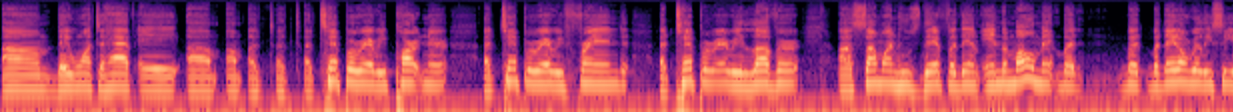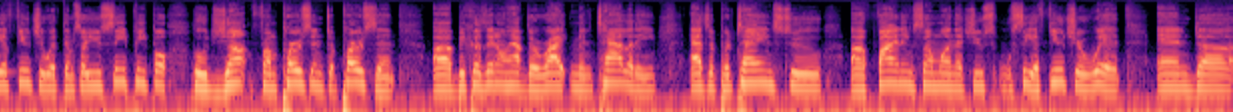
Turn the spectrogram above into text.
Um, they want to have a, um, um, a, a, a temporary partner, a temporary friend, a temporary lover, uh, someone who's there for them in the moment, but but but they don't really see a future with them. So you see people who jump from person to person uh, because they don't have the right mentality as it pertains to uh, finding someone that you see a future with and uh,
